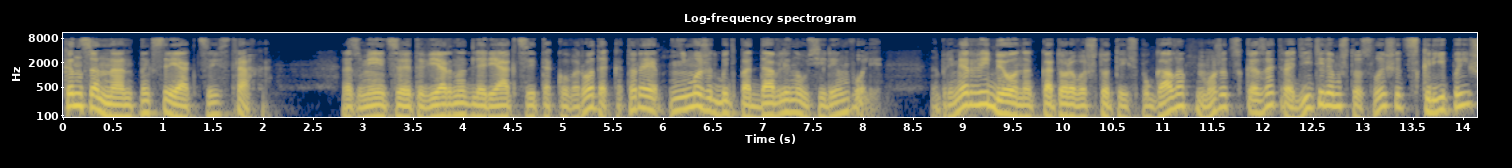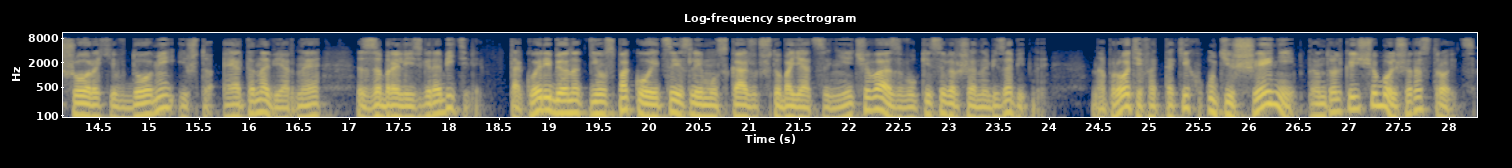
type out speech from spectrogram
консонантных с реакцией страха. Разумеется, это верно для реакции такого рода, которая не может быть подавлена усилием воли. Например, ребенок, которого что-то испугало, может сказать родителям, что слышит скрипы и шорохи в доме и что это, наверное, забрались грабители. Такой ребенок не успокоится, если ему скажут, что бояться нечего, а звуки совершенно безобидны. Напротив, от таких утешений он только еще больше расстроится.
